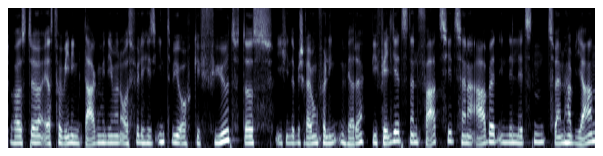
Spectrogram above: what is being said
Du hast ja erst vor wenigen Tagen mit ihm ein ausführliches Interview auch geführt, das ich in der Beschreibung verlinken werde. Wie fällt jetzt dein Fazit seiner Arbeit in den letzten zweieinhalb Jahren,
